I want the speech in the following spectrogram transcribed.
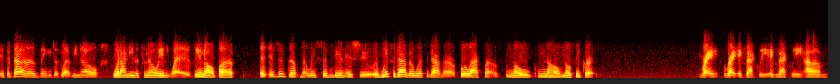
if it does, then you just let me know what I needed to know anyways. You know, but it, it just definitely shouldn't be an issue. If we together, we're together. Full access. No, you know, no secrets. Right, right, exactly, exactly. Um,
